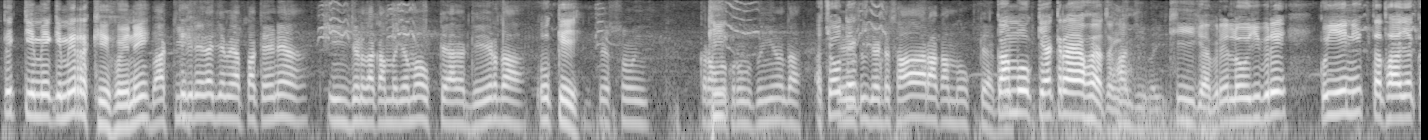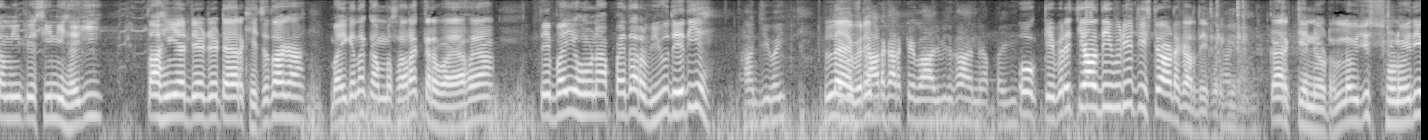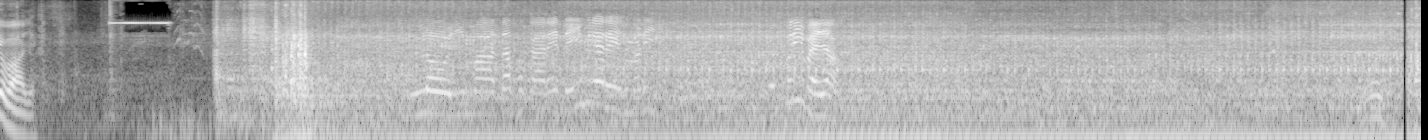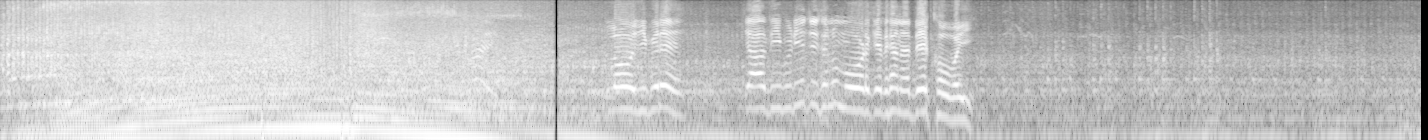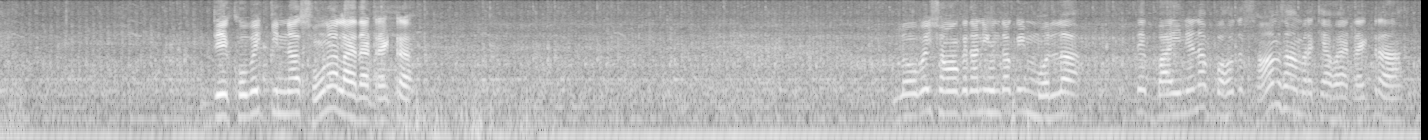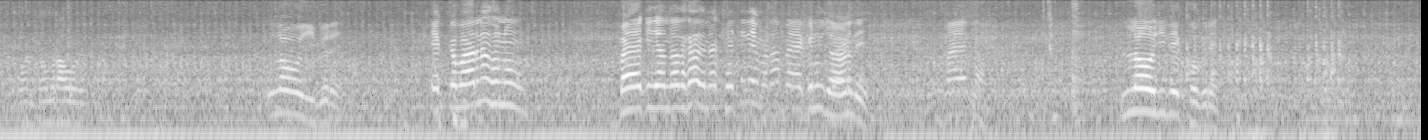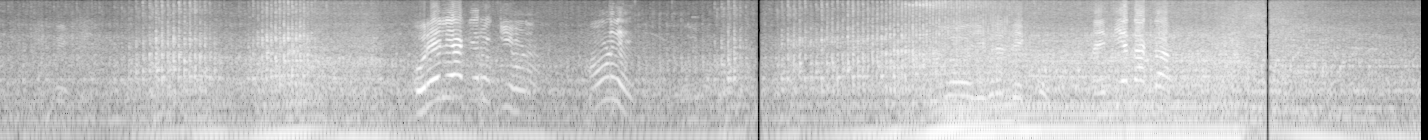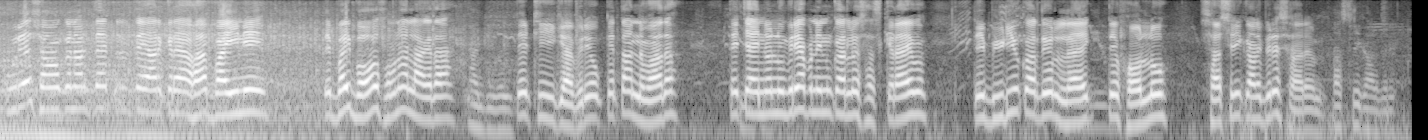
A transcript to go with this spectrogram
ਤੇ ਕਿਵੇਂ ਕਿਵੇਂ ਰੱਖੇ ਹੋਏ ਨੇ ਬਾਕੀ ਵੀਰੇ ਦਾ ਜਿਵੇਂ ਆਪਾਂ ਕਹਿੰਦੇ ਆ ਇੰਜਨ ਦਾ ਕੰਮ ਜਮਾ ਓਕੇ ਆ ਗੇਅਰ ਦਾ। ਓਕੇ। ਤੇ ਸੋ ਕਰਾਉਣ। ਕਰੂਨ ਪੀਣ ਦਾ ਅੱਛਾ ਉਹਦੇ to Z ਸਾਰਾ ਕੰਮ ਓਕੇ ਆ। ਕੰਮ ਓਕੇ ਕਰਾਇਆ ਹੋਇਆ ਚੰਗਾ। ਹਾਂਜੀ ਬਾਈ। ਠੀਕ ਹੈ ਵੀਰੇ ਲੋ ਜੀ ਵੀਰੇ ਕੋਈ ਇਹ ਨਹੀਂ ਤਥਾ ਜਾਂ ਕਮੀ ਪੇਸ਼ੀ ਨਹੀਂ ਹੈਗੀ ਤਾਂ ਹੀ ਐਡੇ ਐਡੇ ਟਾਇਰ ਖਿੱਚਦਾਗਾ। ਬਾਈ ਕਹਿੰਦਾ ਕੰਮ ਸਾਰਾ ਕਰਵਾਇਆ ਹੋਇਆ। ਤੇ ਬਾਈ ਹੁਣ ਆਪਾਂ ਇਹਦਾ ਰਿਵਿਊ ਦੇ ਦਈਏ। ਹਾਂਜੀ ਬਾਈ। ਲੈ ਵੀਰੇ। ਸਟਾਰਟ ਕਰਕੇ ਆਵਾਜ਼ ਵੀ ਦਿਖਾ ਦਿੰਦੇ ਆਪਾਂ ਜੀ। ਓਕੇ ਵੀਰੇ ਚੱਲਦੀ ਵੀਡੀਓ ਚ ਸਟਾਰਟ ਕਰਦੇ ਫਿਰ ਕਰਕੇ ਨਿਊਟਰਲ ਲਓ ਜੀ ਸੁਣੋ ਇਹਦੀ ਆਵਾਜ਼। ਲੋ ਜੀ ਮਾਤਾ ਫਕਾਰੇ ਨਹੀਂ ਵੀਰੇ ਰੇਸ ਮੜੀ। ਉੱਪਰ ਹੀ ਬਹਿ ਜਾ। ਲਓ ਜੀ ਵੀਰੇ, ਚੱਲਦੀ ਵੀਡੀਓ ਚ ਤੁਹਾਨੂੰ ਮੋੜ ਕੇ ਦਿਖਾਣਾ ਦੇਖੋ ਬਈ। ਦੇਖੋ ਬਈ, ਕਿੰਨਾ ਸੋਹਣਾ ਲੱਗਦਾ ਟਰੈਕਟਰ। ਲੋ ਬਈ ਸ਼ੌਂਕ ਦਾ ਨਹੀਂ ਹੁੰਦਾ ਕੋਈ ਮੁੱਲ। ਤੇ ਬਾਈ ਨੇ ਨਾ ਬਹੁਤ ਸਾਂਭ ਸਾਂਭ ਰੱਖਿਆ ਹੋਇਆ ਟਰੈਕਟਰ ਆ। ਹੁਣ ਕਮਰਾਓ ਲਓ ਜੀ ਵੀਰੇ ਇੱਕ ਵਾਰ ਨਾ ਤੁਹਾਨੂੰ ਬੈਕ ਜਾਂਦਾ ਦਿਖਾ ਦੇਣਾ ਖਿੱਚ ਦੇ ਮੜਾ ਬੈਕ ਨੂੰ ਜਾਣ ਦੇ। ਬੈਕ ਲਓ ਜੀ ਦੇਖੋ ਵੀਰੇ। ਉਰੇ ਲਿਆ ਕੇ ਰੋਕੀ ਹੁਣ ਆਉਣ ਦੇ ਲਓ ਜੀ ਵੀਰੇ ਦੇਖੋ ਪੈਂਦੀ ਹੈ ਤੱਕ ਪੂਰੇ ਸ਼ੌਂਕ ਨਾਲ ਟਰੈਕਟਰ ਤਿਆਰ ਕਰਾਇਆ ਹੋਇਆ ਬਾਈ ਨੇ। ਤੇ ਬਾਈ ਬਹੁਤ ਸੋਹਣਾ ਲੱਗਦਾ। ਹਾਂਜੀ ਬਾਈ। ਤੇ ਠੀਕ ਆ ਵੀਰੇ ਓਕੇ ਧੰਨਵਾਦ। ਤੇ ਚੈਨਲ ਨੂੰ ਵੀਰੇ ਆਪਣੇ ਨੂੰ ਕਰ ਲਿਓ ਸਬਸਕ੍ਰਾਈਬ ਤੇ ਵੀਡੀਓ ਕਰ ਦਿਓ ਲਾਈਕ ਤੇ ਫੋਲੋ ਸਤਿ ਸ਼੍ਰੀ ਅਕਾਲ ਵੀਰੇ ਸਾਰਿਆਂ ਨੂੰ। ਸਤਿ ਸ੍ਰੀ ਅਕਾਲ ਵੀਰੇ।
